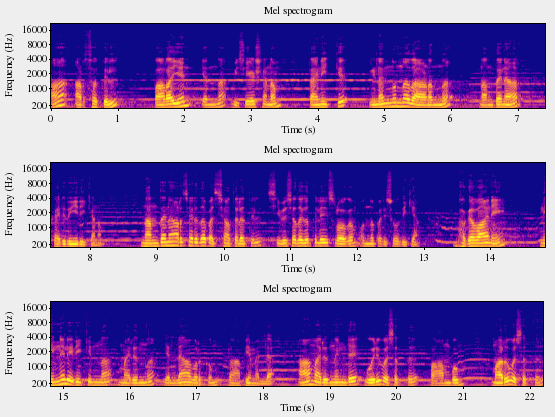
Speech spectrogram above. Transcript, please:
ആ അർത്ഥത്തിൽ പറയൻ എന്ന വിശേഷണം തനിക്ക് ഇണങ്ങുന്നതാണെന്ന് നന്ദനാർ കരുതിയിരിക്കണം. നന്ദനാർ ചരിത പശ്ചാത്തലത്തിൽ ശിവശതകത്തിലെ ശ്ലോകം ഒന്ന് പരിശോധിക്കാം. ഭഗവാനെ നിന്നിലിരിക്കുന്ന മരുന്ന് എല്ലാവർക്കും പ്രാപ്യമല്ല. ആ മരുന്നിന്റെ ഒരു വശത്ത് പാമ്പും മറുവശത്ത്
